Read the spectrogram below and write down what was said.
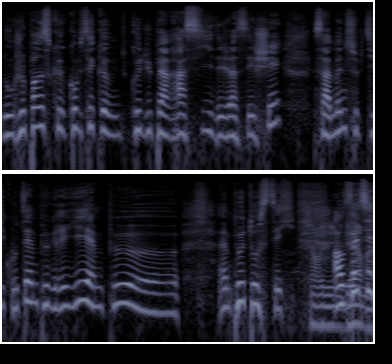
Donc je pense que comme c'est que, que du pain rassis déjà séché, ça amène ce petit côté un peu grillé, un peu, euh, un peu toasté. En fait, c'est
